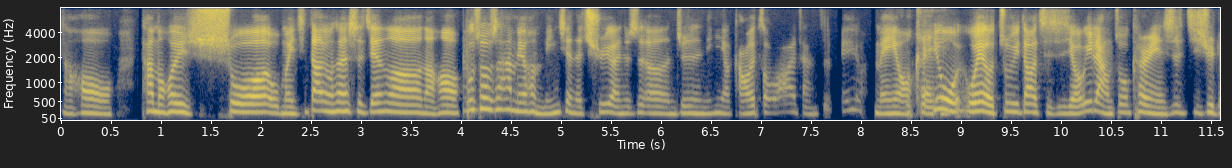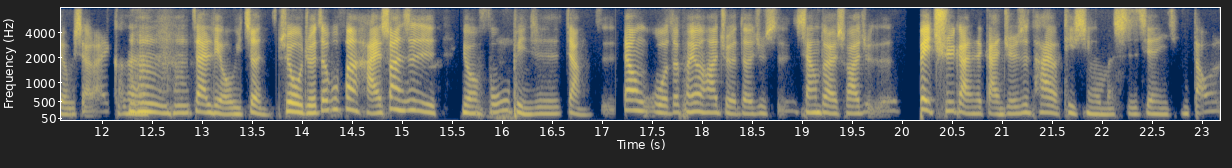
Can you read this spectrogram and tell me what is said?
然后他们会说我们已经到用餐时间了，然后不说是他没有很明显的驱赶，就是嗯，就是你要赶快走啊这样子，没有没有，因为我我有注意到，其实有一两桌客人也是继续留下来，可能再留一阵，所以我觉得这部分还算是有服务品质这样子。但我的朋友他觉得就是相对来说，他觉得被驱赶的感觉是他有提醒我们时间已经到了，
